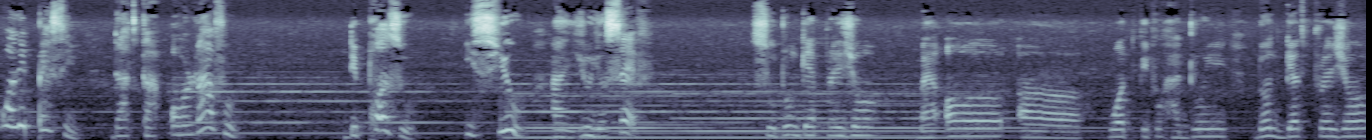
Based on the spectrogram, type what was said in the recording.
only person that can unravel the puzzle is you and you yourself. So don't get pressure by all uh, what people are doing. Don't get pressure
